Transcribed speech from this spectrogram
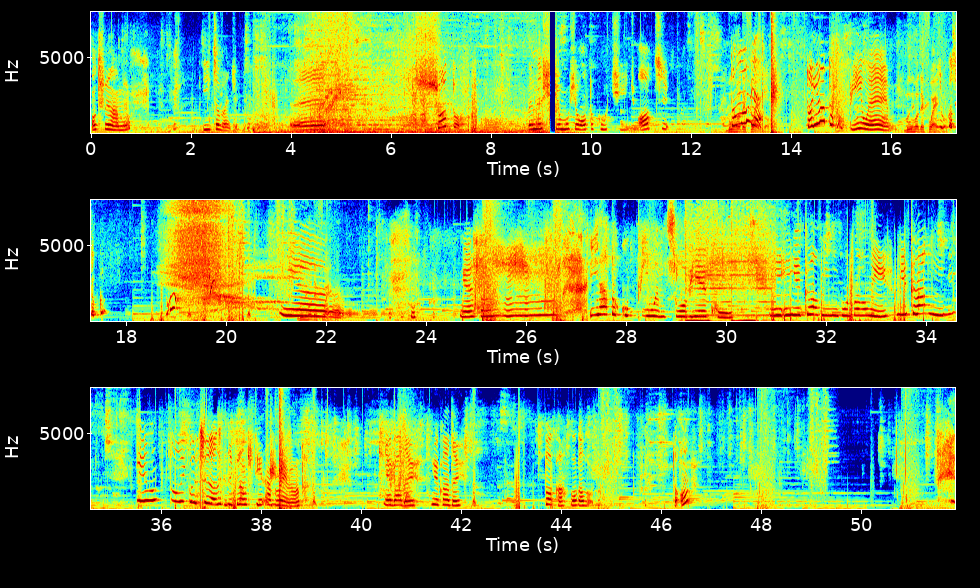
Otwieramy. I co będzie? Eee, co to? Będę się musiał o to kłócić. O ty... Bujo de fuego. To ja to kupiłem. Bujo de fuego. Szybko, szybko. De Nie. fuego. Nie. Kupiłem, człowieku. Nie, nie kradnij mi bulbaloni. Nie kradnij mi. Nie no, to najgorszy raz, gdy gram w Team Abramot. Nie gadaj, nie gadaj. Boka, boka, boka. To on?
